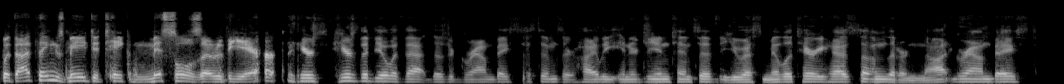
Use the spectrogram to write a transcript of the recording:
but that thing's made to take missiles out of the air. Here's here's the deal with that. Those are ground-based systems. They're highly energy intensive. The U.S. military has some that are not ground-based.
